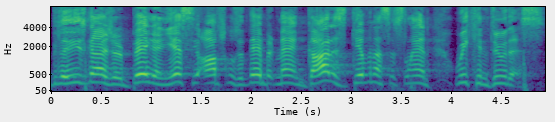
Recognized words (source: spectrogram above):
these guys are big, and yes, the obstacles are there, but man, God has given us this land. We can do this.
